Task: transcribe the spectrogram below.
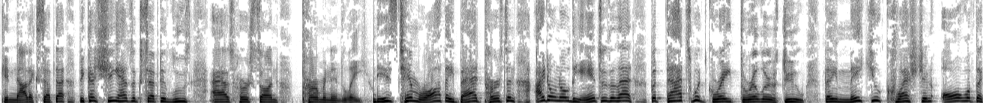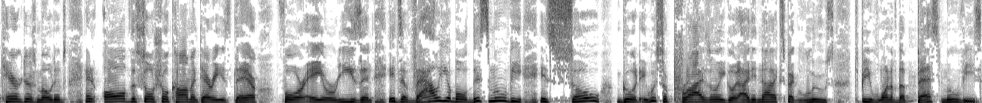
cannot accept that because she has accepted Luce as her son permanently. Is Tim Roth a bad person? I don't know the answer to that, but that's what great thrillers do. They make you question all of the characters' motives and all of the social commentary is there for a reason. It's valuable. This movie is so good. It was surprisingly good. I did not expect Luce to be one of the best movies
